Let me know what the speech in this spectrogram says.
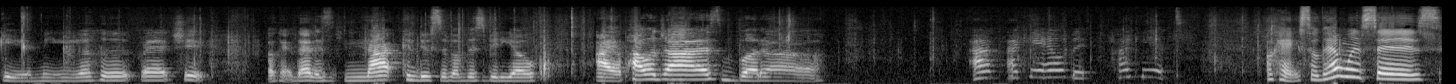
give me a hood rat chick. Okay, that is not conducive of this video. I apologize, but uh, I, I can't help it. I can't. Okay, so that one says,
